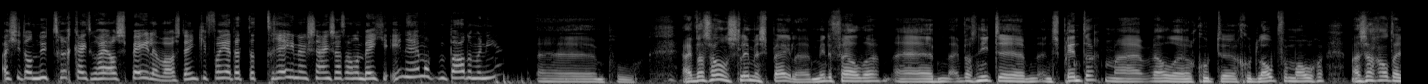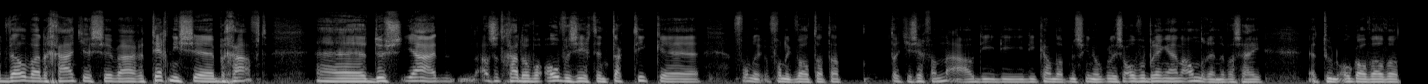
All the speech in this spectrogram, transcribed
als je dan nu terugkijkt hoe hij als speler was... denk je van ja, dat, dat trainer zijn zat al een beetje in hem op een bepaalde manier? Eh, poeh. hij was wel een slimme speler, middenvelder. Eh, hij was niet eh, een sprinter, maar wel een goed, eh, goed loopvermogen. Maar zag altijd wel waar de gaatjes eh, waren, technisch eh, begaafd. Eh, dus ja, als het gaat over overzicht en tactiek, eh, vond, ik, vond ik wel dat, dat, dat je zegt van nou, die, die, die kan dat misschien ook wel eens overbrengen aan anderen. En daar was hij eh, toen ook al wel wat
